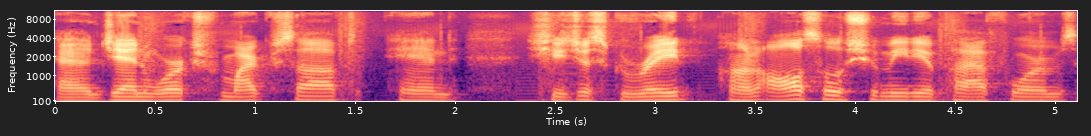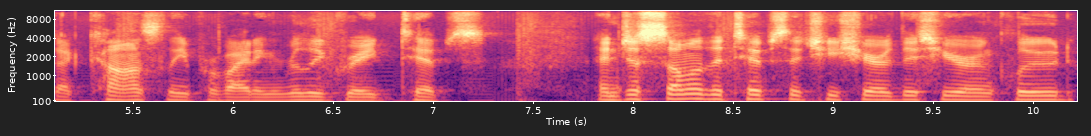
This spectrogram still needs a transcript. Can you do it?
And Jen works for Microsoft, and She's just great on all social media platforms at constantly providing really great tips. And just some of the tips that she shared this year include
